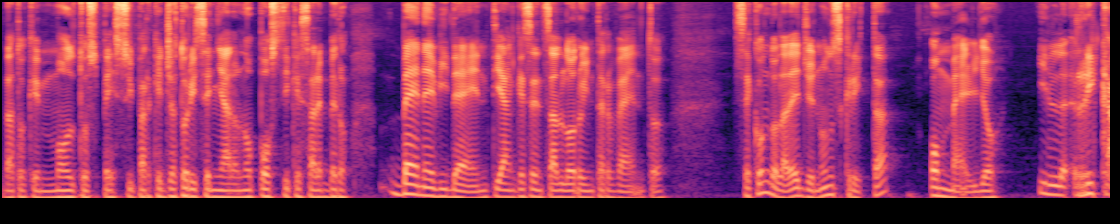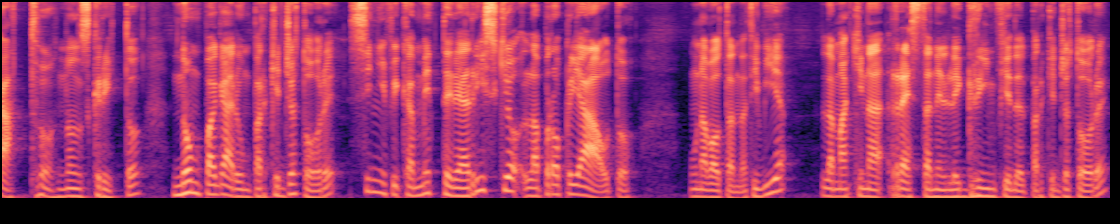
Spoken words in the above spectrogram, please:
dato che molto spesso i parcheggiatori segnalano posti che sarebbero ben evidenti anche senza il loro intervento. Secondo la legge non scritta, o meglio, il ricatto non scritto, non pagare un parcheggiatore significa mettere a rischio la propria auto una volta andati via, la macchina resta nelle grinfie del parcheggiatore,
